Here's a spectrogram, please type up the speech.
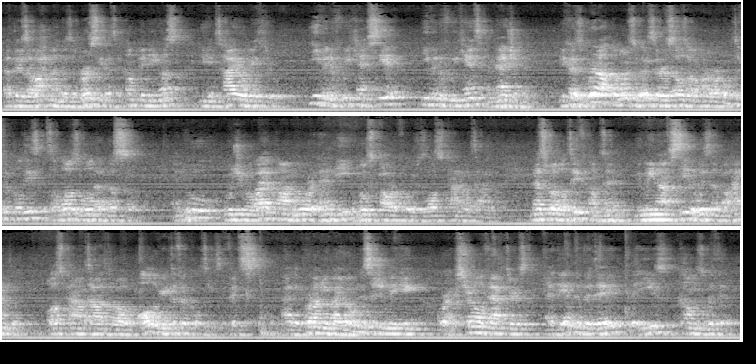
That there's a rahmah, there's a mercy that's accompanying us the entire way through. Even if we can't see it, even if we can't imagine it. Because we're not the ones who exit ourselves out of our own difficulties, it's Allah's will that does so. And who would you rely upon more than the most powerful, which is Allah subhanahu wa ta'ala. And that's where Latif comes in. You may not see the wisdom behind it. Allah subhanahu wa ta'ala throughout all of your difficulties, if it's uh, either put on you by your own decision making or external factors, at the end of the day, the ease comes with it.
